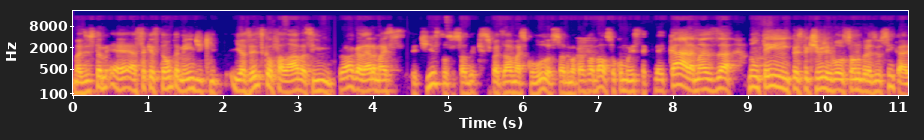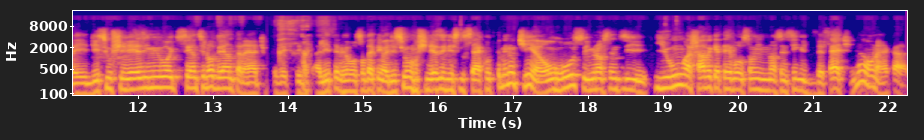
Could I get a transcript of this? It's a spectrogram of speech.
Mas isso também é essa questão também de que. E às vezes que eu falava, assim, pra uma galera mais petista, social, que simpatizava mais com Lula, social-democrata, falava, ah, eu sou comunista. Cara, mas uh, não tem perspectiva revolução no Brasil, sim, cara. E disse um chinês em 1890, né? Tipo, ali teve a Revolução Taiping, mas disse um chinês no início do século que também não tinha. Ou um russo em 1901 achava que ia ter revolução em 1917. Não, né, cara?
